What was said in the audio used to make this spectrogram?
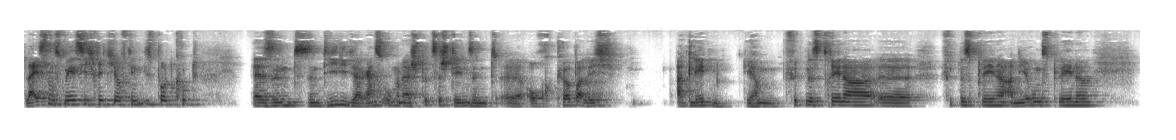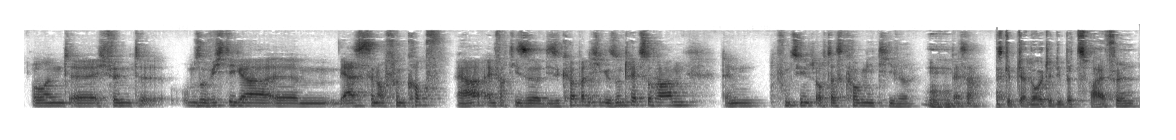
leistungsmäßig richtig auf den E-Sport guckt, äh, sind, sind die, die da ganz oben in der Spitze stehen, sind äh, auch körperlich Athleten. Die haben Fitnesstrainer, äh, Fitnesspläne, Ernährungspläne. Und äh, ich finde, äh, umso wichtiger ähm, ja, es ist dann auch für den Kopf, ja, einfach diese, diese körperliche Gesundheit zu haben, dann funktioniert auch das Kognitive mhm. besser. Es gibt ja Leute, die bezweifeln,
